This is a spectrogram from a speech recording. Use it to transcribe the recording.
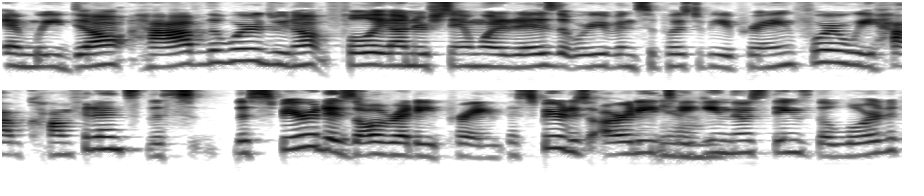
and we don't have the words, we don't fully understand what it is that we're even supposed to be praying for, we have confidence. The, the Spirit is already praying. The Spirit is already yeah. taking those things. The Lord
